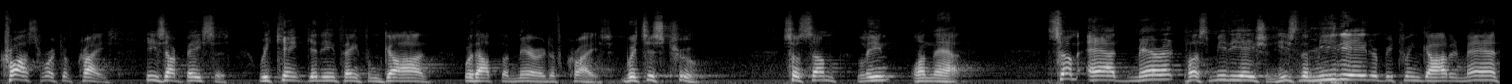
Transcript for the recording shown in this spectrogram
cross work of Christ. He's our basis. We can't get anything from God without the merit of Christ, which is true. So some lean on that. Some add merit plus mediation. He's the mediator between God and man.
